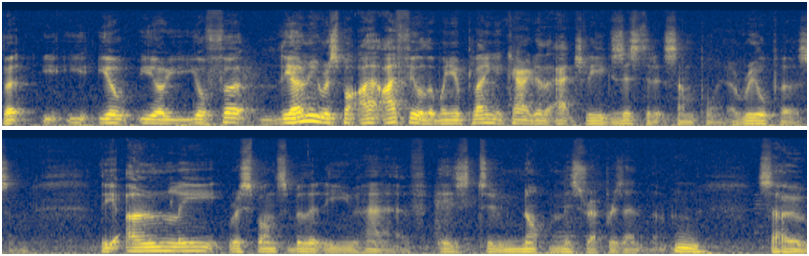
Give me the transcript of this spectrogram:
but you, you, you're you're fir- the only response. I, I feel that when you're playing a character that actually existed at some point, a real person, the only responsibility you have is to not misrepresent them. So,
